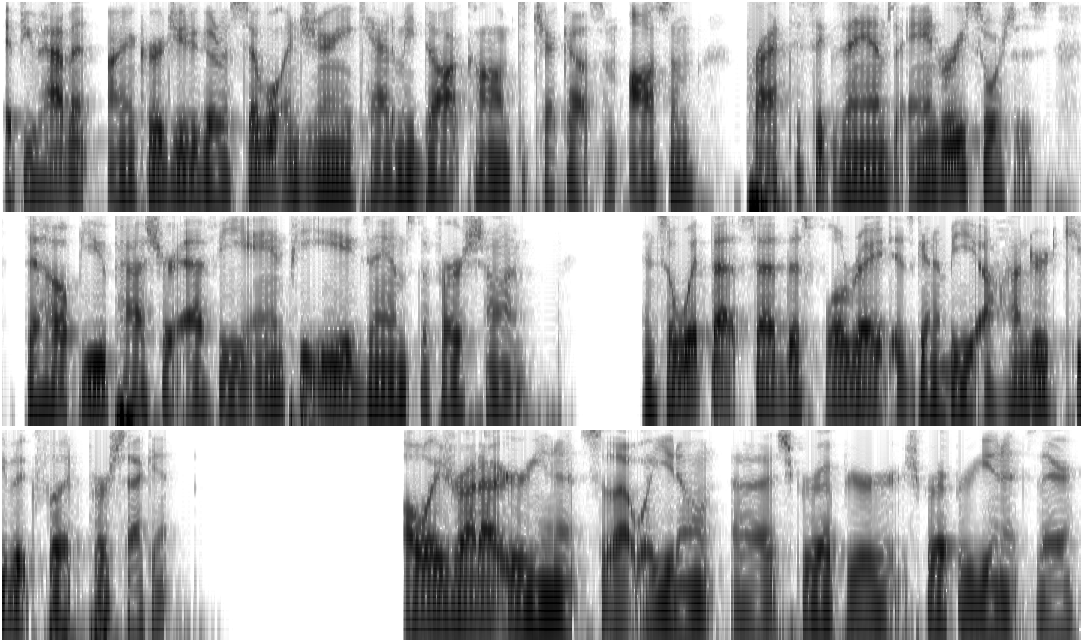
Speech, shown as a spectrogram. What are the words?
If you haven't, I encourage you to go to civilengineeringacademy.com to check out some awesome practice exams, and resources to help you pass your FE and PE exams the first time. And so with that said, this flow rate is going to be 100 cubic foot per second. Always write out your units so that way you don't uh, screw up your screw up your units there.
